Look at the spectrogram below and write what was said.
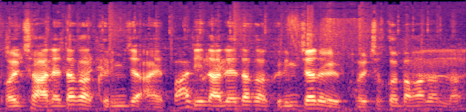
벌처 안에다가 그림자 아니 마린 안에다가 그림자를 벌처 걸 박아놨나?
